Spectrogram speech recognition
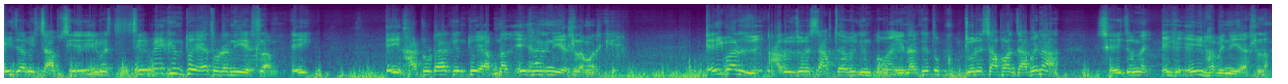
এই যে আমি চাপছি, এবার চেপে কিন্তু এতটা নিয়ে আসলাম। এই এই হাঁটুটা কিন্তু আপনার এখানে নিয়ে আসলাম আর কি। এইবার আরও জোরে চাপতে হবে কিন্তু এনাকে তো খুব জোরে চাপা যাবে না। সেই জন্য এই- এইভাবে নিয়ে আসলাম।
